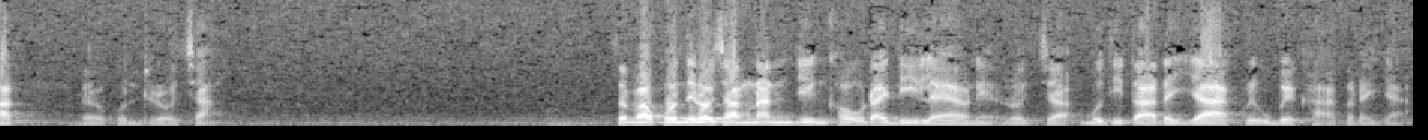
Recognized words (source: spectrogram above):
รักแล้วคนที่เราชังสำหรับคนที่เราชังนั้น ยิ่งเขาได้ดีแล้วเนี่ยเราจะมุติตาได้ยากหรืออุเบกขาก็ได้ยาก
